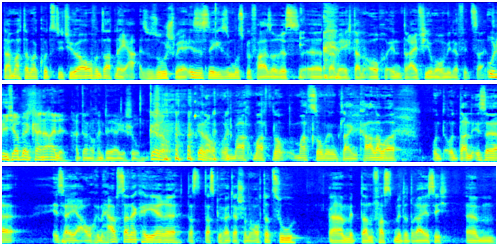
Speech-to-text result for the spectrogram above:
da macht er mal kurz die Tür auf und sagt, na ja, also so schwer ist es nicht, es ist ein Muskelfaserriss, äh, da werde ich dann auch in drei, vier Wochen wieder fit sein. Und ich habe ja keine Alle, hat er noch hinterher geschoben. Genau, genau. Und macht macht noch, macht's noch mit einem kleinen Karlauer und und dann ist er ist er ja auch im Herbst seiner Karriere. Das das gehört ja schon auch dazu, äh, mit dann fast Mitte 30. Ähm,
